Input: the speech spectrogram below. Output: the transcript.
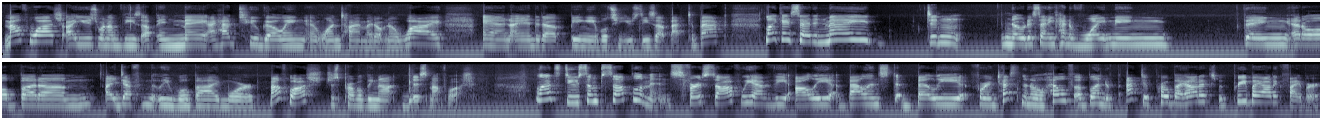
mouthwash. I used one of these up in May. I had two going at one time, I don't know why, and I ended up being able to use these up back to back. Like I said in May, didn't notice any kind of whitening thing at all, but um, I definitely will buy more mouthwash, just probably not this mouthwash. Let's do some supplements. First off, we have the OLLY Balanced Belly for Intestinal Health, a blend of active probiotics with prebiotic fiber.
